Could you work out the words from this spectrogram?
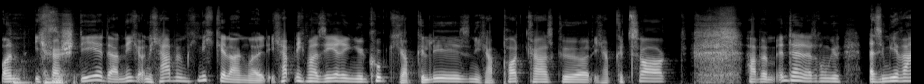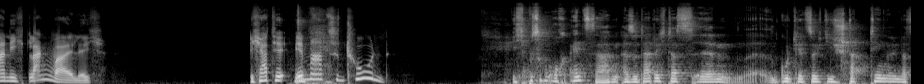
Und ich also, verstehe da nicht und ich habe mich nicht gelangweilt. Ich habe nicht mal Serien geguckt, ich habe gelesen, ich habe Podcasts gehört, ich habe gezockt, habe im Internet rumge... Also mir war nicht langweilig. Ich hatte immer zu tun. Ich muss aber auch eins sagen, also dadurch, dass, ähm, gut, jetzt durch die Stadt tingeln, das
